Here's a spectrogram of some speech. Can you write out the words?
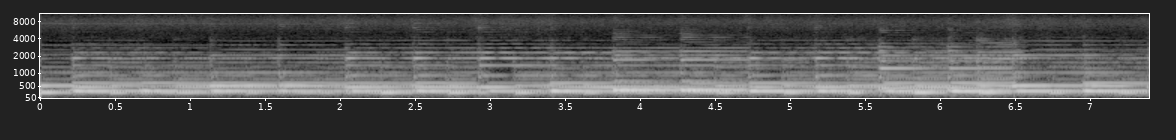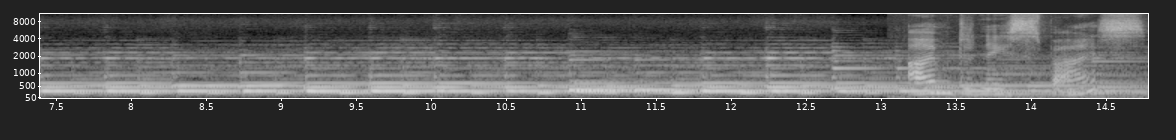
I'm Denyse Spice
